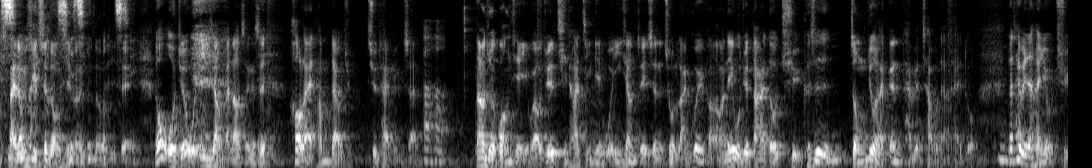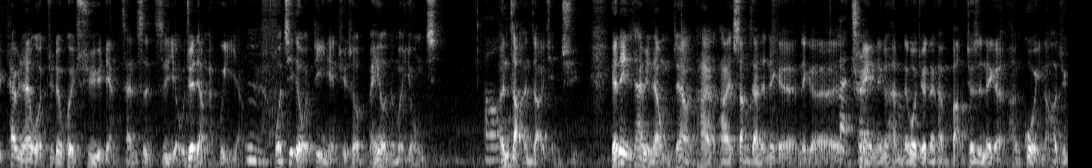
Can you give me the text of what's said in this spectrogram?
西，买东西吃东西，买东西对。然后我觉得我印象反倒深刻是，后来他们带我去去太平山，嗯哼。那除了逛街以外，我觉得其他景点我印象最深的，除了兰桂坊啊，那我觉得大家都去，可是终究还跟台北差不了太多。那太平山很有趣，太平山我觉得会去两三次是有，我觉得两个不一样。嗯，我记得我第一年去的时候没有那么拥挤。很早很早以前去，可是那次太平山，我们这样，他他上山的那个那个 train 那个很那个，我觉得那个很棒，就是那个很过瘾，然后去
